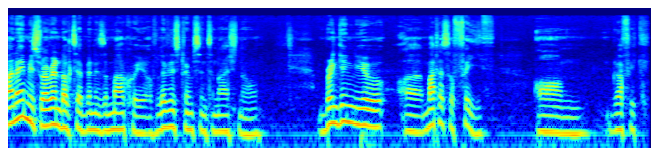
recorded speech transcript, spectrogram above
My name is Reverend Dr. Ebenezer Markwei of Living Streams International, bringing you uh, matters of faith on Graphic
